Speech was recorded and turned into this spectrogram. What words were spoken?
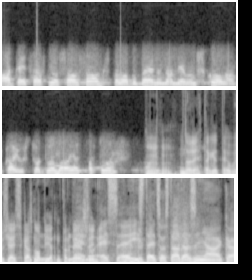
atteicās no savas algas par labu bērnu namiem un skolām. Kā jūs to domājat par to? Mm -hmm. Nu, re, tagad tev būs jāizsakās nopietni par Nē, nu, es e, izteicos tādā ziņā, ka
